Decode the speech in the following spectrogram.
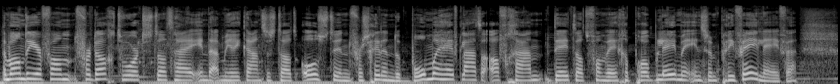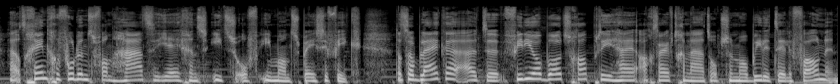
De man die ervan verdacht wordt dat hij in de Amerikaanse stad Austin... verschillende bommen heeft laten afgaan... deed dat vanwege problemen in zijn privéleven. Hij had geen gevoelens van haat jegens iets of iemand specifiek. Dat zou blijken uit de videoboodschap die hij achter heeft gelaten... op zijn mobiele telefoon en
